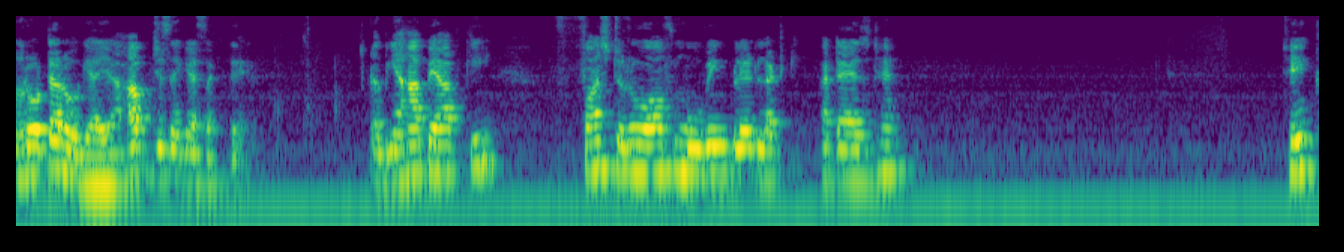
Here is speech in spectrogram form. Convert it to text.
रोटर हो गया या हब जिसे कह सकते हैं। अब यहाँ पे आपकी first row of moving blade लट अटैच्ड है। ठीक।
